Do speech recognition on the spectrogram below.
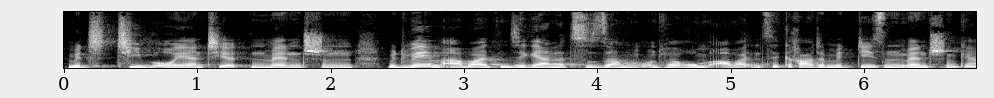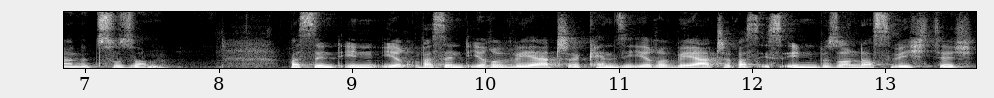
mit teamorientierten Menschen. Mit wem arbeiten Sie gerne zusammen und warum arbeiten Sie gerade mit diesen Menschen gerne zusammen? Was sind, Ihnen ihre, was sind Ihre Werte? Kennen Sie Ihre Werte? Was ist Ihnen besonders wichtig?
